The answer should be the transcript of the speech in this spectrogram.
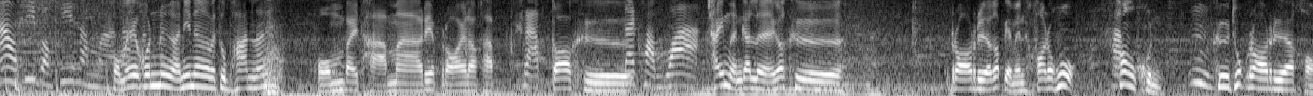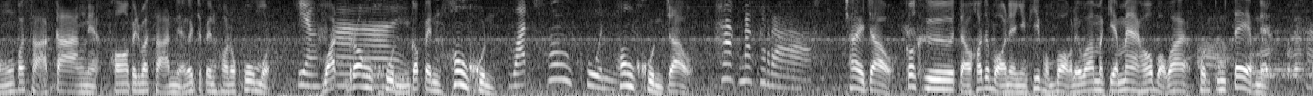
อ้าวพี่บอกพี่ทำมาผมไม่ใช่คนเหนือนี่เนอไปสุพรรณแล้วนี่ผมไปถามมาเรียบร้อยแล้วครับ ครับ ก็คือได้ความว่า ใช้เหมือนกันเลยก็คือ รอเรือก็เปลี่ยนเป็นฮอนฮูกครับห้องขุนอืม คือทุกรอเรือของภาษากลางเนี่ยพอมาเป็นภาษาเหนือก็จะเป็นฮอนฮูกหมด เจียงไฮ้ วัดร่องขุนก็เป็นห้องขุนวัดห้องคุณห้องขุนเจ้าฮักนักรา ใช่เจ้าก็คือแต่ว่าเขาจะบอกเนี่ยอย่างที่ผมบอกเลยว่าเมื่อกี้แม่เขาก็บอกว่าคนกรุงเทพเนี่ยค่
